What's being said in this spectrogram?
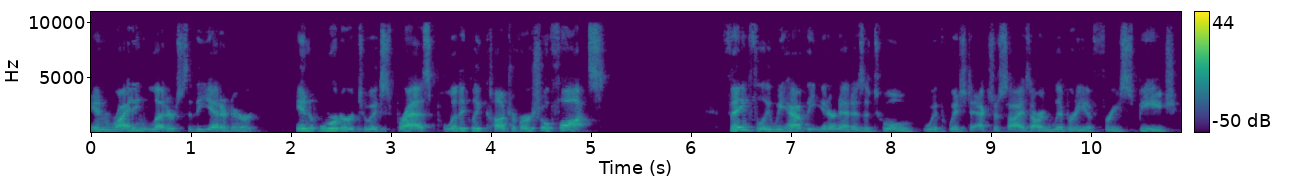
in writing letters to the editor in order to express politically controversial thoughts. Thankfully, we have the internet as a tool with which to exercise our liberty of free speech,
